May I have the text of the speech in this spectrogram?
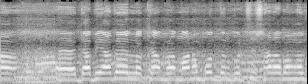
দাবি আদায়ের লক্ষ্যে আমরা মানববন্ধন করছি সারা বাংলাদেশ।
